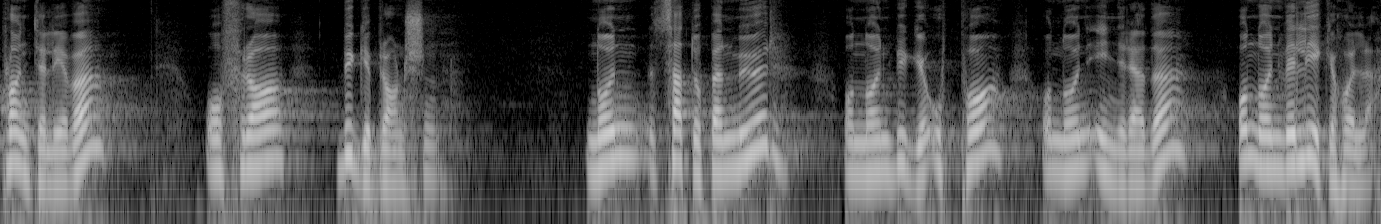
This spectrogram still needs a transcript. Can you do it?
plantelivet og fra byggebransjen. Noen setter opp en mur, og noen bygger oppå, og noen innreder, og noen vedlikeholder.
